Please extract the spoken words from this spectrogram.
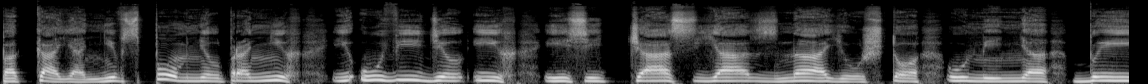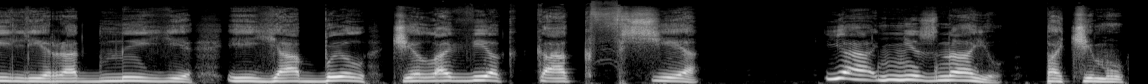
пока я не вспомнил про них и увидел их, и сейчас Сейчас я знаю, что у меня были родные, и я был человек, как все. Я не знаю, почему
